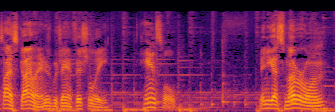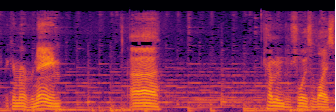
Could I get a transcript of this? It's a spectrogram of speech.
Aside Skylanders, which ain't officially canceled. Then you got some other one, I can't remember the name, uh, coming to Toys to Life,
